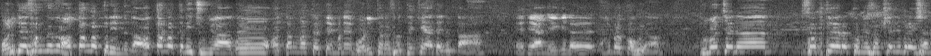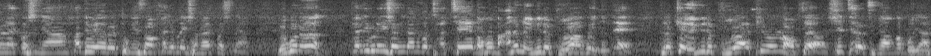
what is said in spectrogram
모니터의 성능은 어떤 것들이 있는가, 어떤 것들이 중요하고 어떤 것들 때문에 모니터를 선택해야 되는가에 대한 얘기를 해볼 거고요. 두 번째는 소프트웨어를 통해서 calibration을 할 것이냐, 하드웨어를 통해서 calibration을 할 것이냐. 요거는 calibration이라는 것 자체에 너무 많은 의미를 부여하고 있는데 그렇게 의미를 부여할 필요는 없어요. 실제로 중요한 건 뭐냐면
